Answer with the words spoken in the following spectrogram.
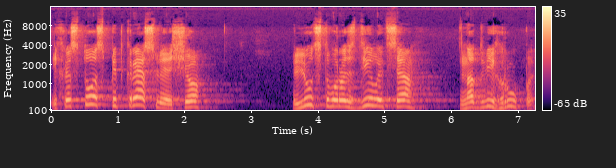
І Христос підкреслює, що людство розділиться на дві групи.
